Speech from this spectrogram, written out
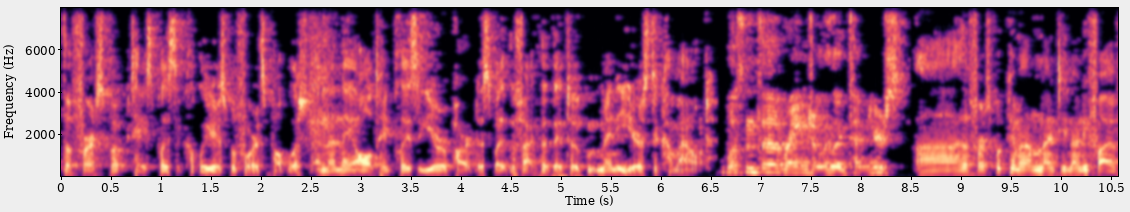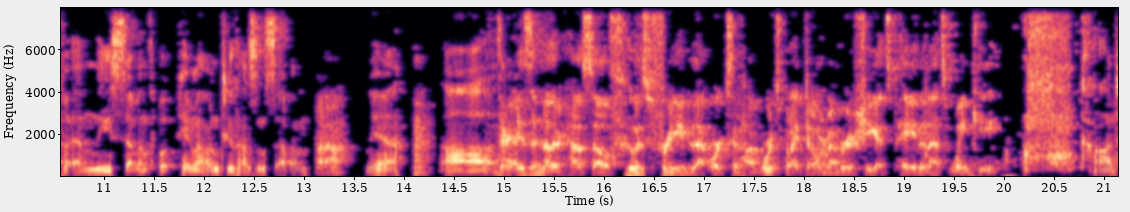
the first book takes place a couple years before it's published, and then they all take place a year apart, despite the fact that they took many years to come out. Wasn't the range only like ten years? Uh, the first book came out in 1995, and the seventh book came out in 2007. Wow. Yeah. Hmm. Uh, There is another house elf who is freed that works at Hogwarts, but I don't remember if she gets paid, and that's Winky. God.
